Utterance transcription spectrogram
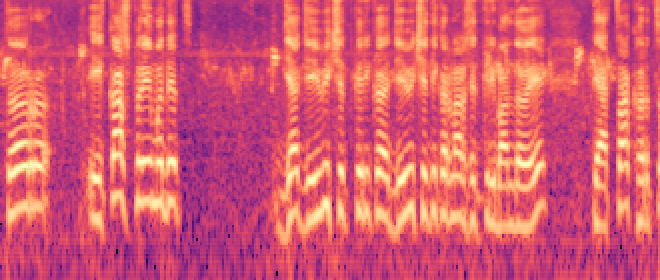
तर एका स्प्रेमध्येच ज्या जैविक शेतकरी क जैविक शेती करणारा शेतकरी बांधव आहे त्याचा खर्च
